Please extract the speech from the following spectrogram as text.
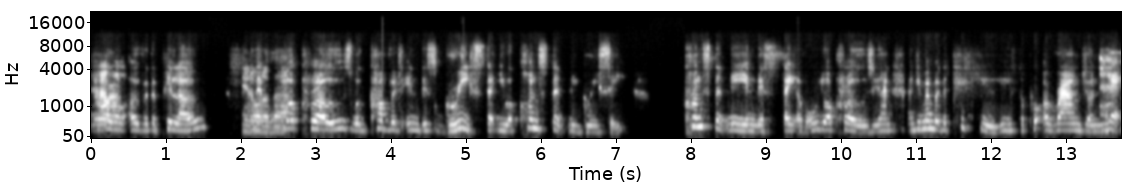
the towel over the pillow Did and then all of all that. your clothes were covered in this grease that you were constantly greasy constantly in this state of all your clothes you had and you remember the tissue you used to put around your neck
